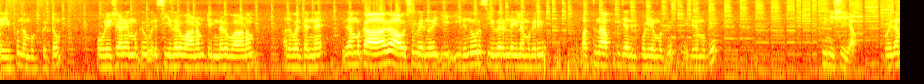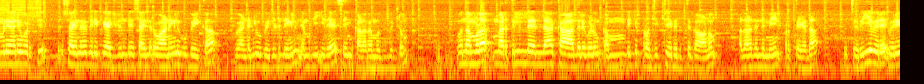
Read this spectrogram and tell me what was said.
ലൈഫും നമുക്ക് കിട്ടും. പോളിഷാണ് നമുക്ക് ഒരു സീലർ വേണം ടിന്നർ വേണം. അതുപോലെ തന്നെ ഇത് നമുക്ക് ആകെ ആവശ്യം വരുന്നത് ഈ ഇരുന്നൂറ് സീലർ ഉണ്ടെങ്കിൽ നമുക്കൊരു പത്ത് നാൽപ്പത് ജനൽ പൊളി നമുക്ക് ഇത് നമുക്ക് ഫിനിഷ് ചെയ്യാം. അപ്പോൾ ഇത് നമ്മൾ ഞാൻ കുറച്ച് ഷൈനർ തിരികെ അയച്ചിട്ടുണ്ട്. ഷൈനർ വേണമെങ്കിലും ഉപയോഗിക്കാം. വേണ്ടെങ്കിലും ഉപയോഗിച്ചിട്ടില്ലെങ്കിലും നമുക്ക് ഇതേ സെയിം കളർ നമുക്ക് കിട്ടും. അപ്പോൾ നമ്മളെ മരത്തിലുള്ള എല്ലാ കാതലുകളും കംപ്ലീറ്റ് പ്രൊജക്റ്റ് ചെയ്തെടുത്ത് കാണും. അതാണ് ഇതിന്റെ മെയിൻ പ്രത്യേകത. ചെറിയ വരെ ഒരു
